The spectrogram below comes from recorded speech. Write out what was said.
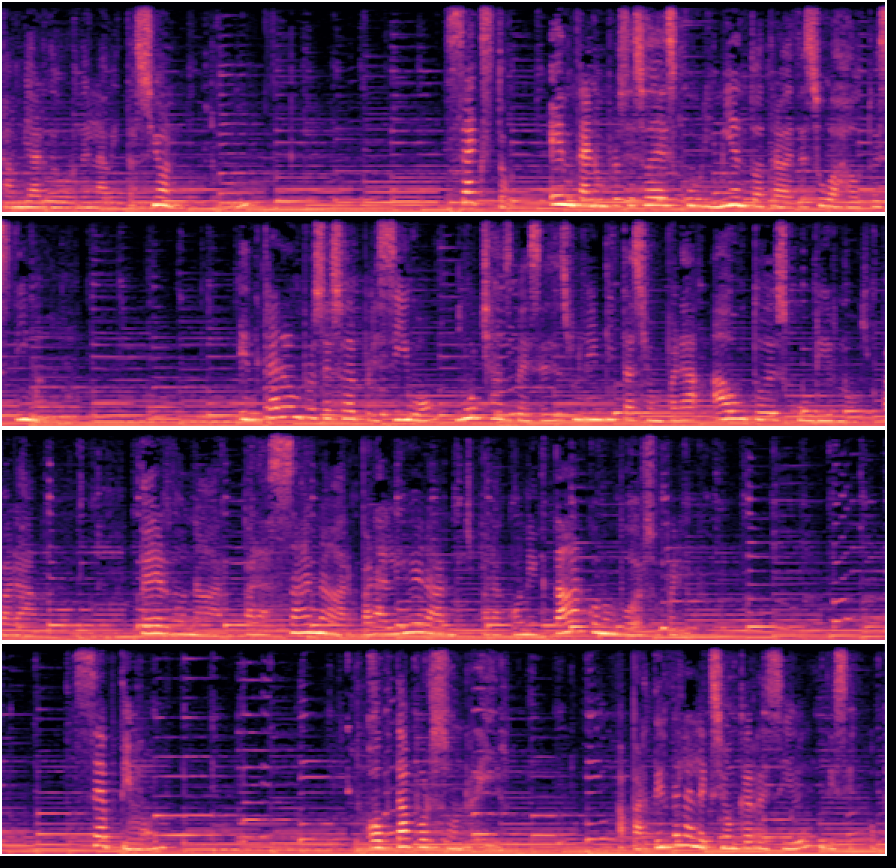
cambiar de orden la habitación. Sexto, entra en un proceso de descubrimiento a través de su baja autoestima. Entrar en un proceso depresivo muchas veces es una invitación para autodescubrirnos, para perdonar, para sanar, para liberarnos, para conectar con un poder superior. Séptimo, opta por sonreír. A partir de la lección que recibe, dice, ok,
